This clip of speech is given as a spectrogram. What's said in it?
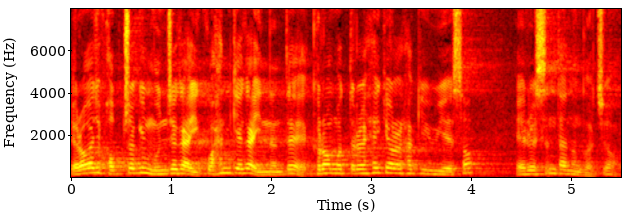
여러 가지 법적인 문제가 있고 한계가 있는데 그런 것들을 해결하기 위해서 애를 쓴다는 거죠.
